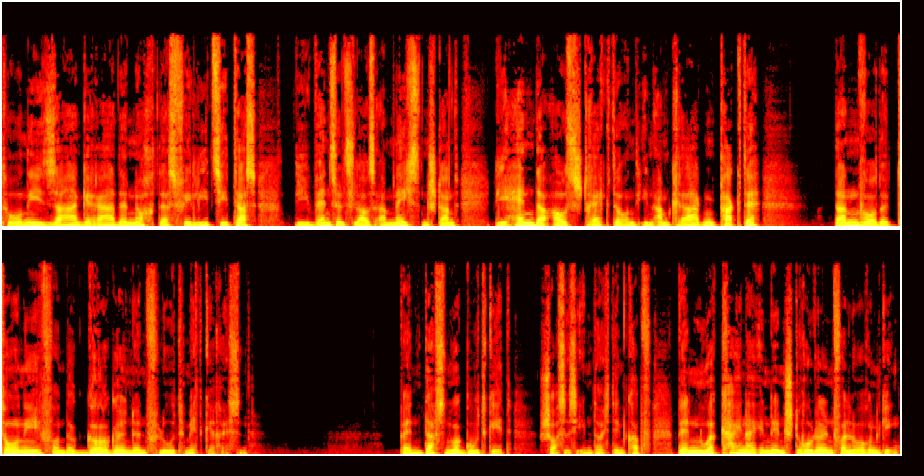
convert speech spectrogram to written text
Toni sah gerade noch, dass Felicitas, die Wenzelslaus am nächsten stand, die Hände ausstreckte und ihn am Kragen packte, dann wurde Toni von der gurgelnden Flut mitgerissen. Wenn das nur gut geht, schoss es ihm durch den Kopf, wenn nur keiner in den Strudeln verloren ging.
